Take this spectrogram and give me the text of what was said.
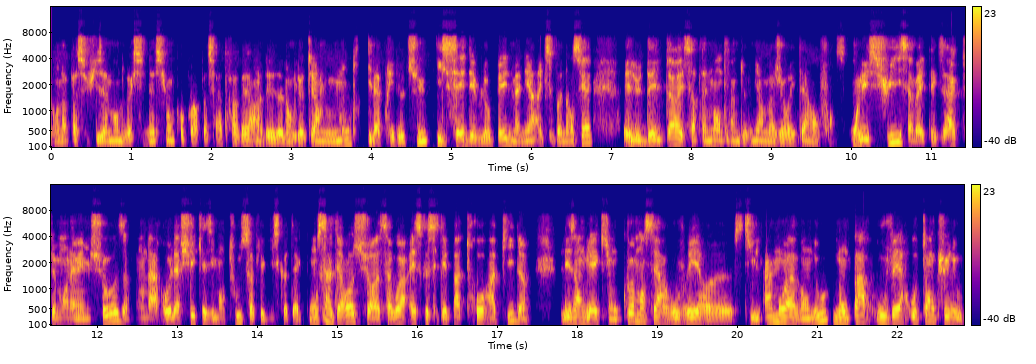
On n'a pas suffisamment de vaccination pour pouvoir passer à travers. L'Angleterre nous montre, il a pris le dessus. Il s'est développé de manière exponentielle et le Delta est certainement en train de devenir majoritaire en France. On les suit, ça va être exactement la même chose. On a relâché quasiment tout sauf les discothèques. On s'interroge sur à savoir est-ce que c'était pas trop rapide? Les Anglais qui ont commencé à rouvrir euh, style un mois avant nous n'ont pas rouvert autant que nous.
